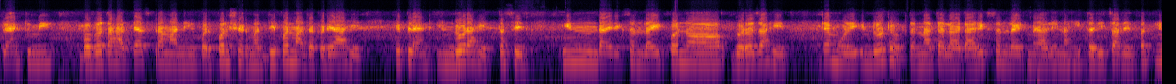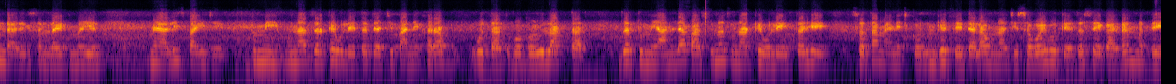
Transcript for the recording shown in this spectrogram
प्लॅन तुम्ही बघत आहात. त्याचप्रमाणे पर्पल शेडमध्ये पण माझ्याकडे आहेत हे प्लॅन्ट इनडोर आहेत. तसेच इन डायरेक्ट सनलाईट पण गरज आहेत त्यामुळे इनडोर ठेवताना त्याला डायरेक्ट सनलाईट मिळाली नाही तरी चालेल. पण इनडायरेक्ट सनलाईट मिळेल मिळालीच पाहिजे. तुम्ही उन्हात जर ठेवले तर त्याची पाने खराब होतात व गळू लागतात. जर तुम्ही आणल्यापासूनच उन्हात ठेवले तर हे स्वतः मॅनेज करून घेते. त्याला उन्हाची सवय होते. जसे गार्डनमध्ये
